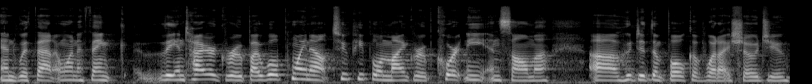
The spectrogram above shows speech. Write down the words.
And with that, I want to thank the entire group. I will point out two people in my group, Courtney and Salma, uh, who did the bulk of what I showed you,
